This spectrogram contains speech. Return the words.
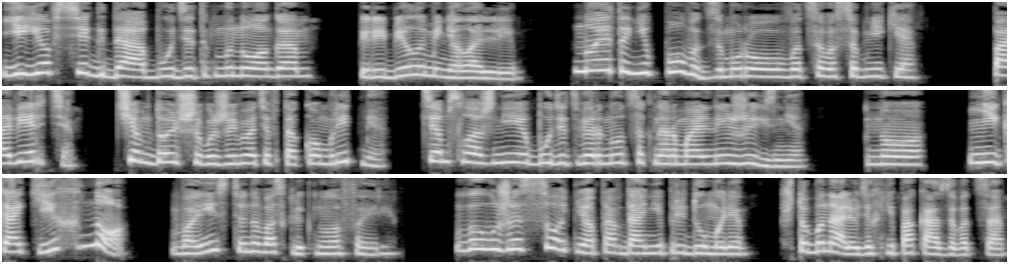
«Ее всегда будет много», перебила меня Лали. Но это не повод замуровываться в особняке. Поверьте, чем дольше вы живете в таком ритме, тем сложнее будет вернуться к нормальной жизни. Но никаких «но», воинственно воскликнула Ферри. Вы уже сотню оправданий придумали, чтобы на людях не показываться.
